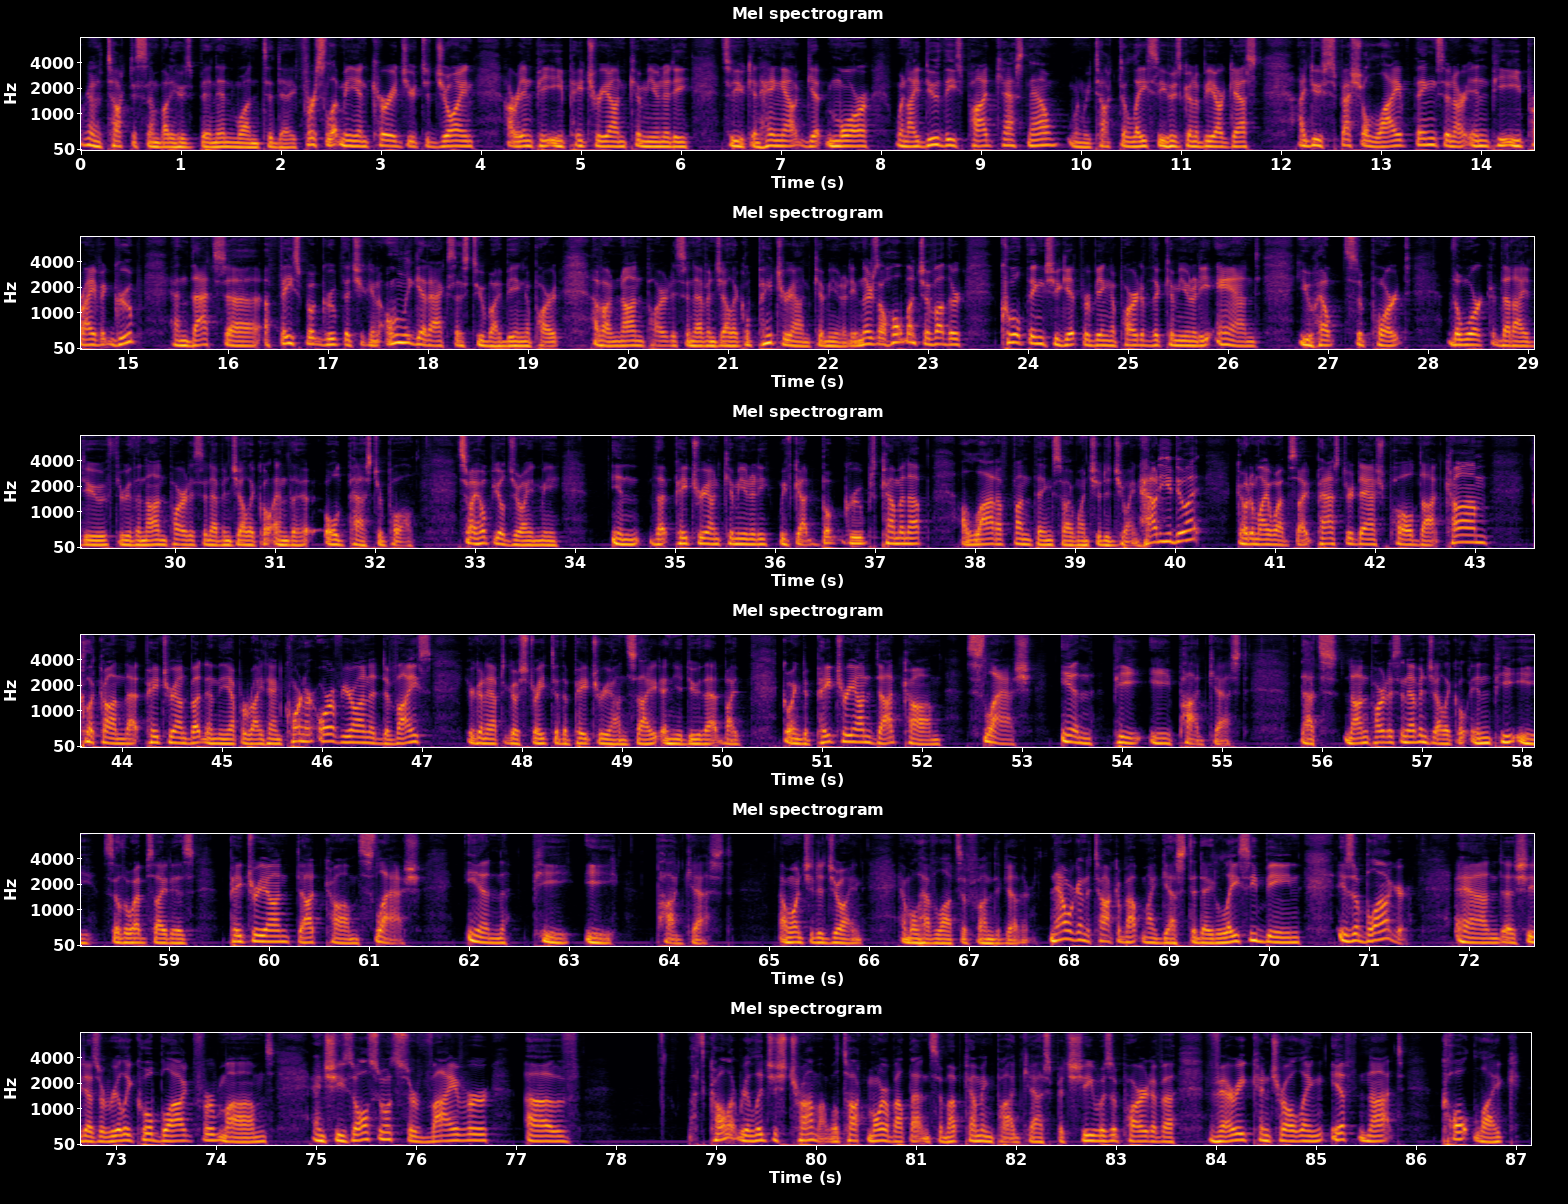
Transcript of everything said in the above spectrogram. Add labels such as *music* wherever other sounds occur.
We're going to talk to somebody who's been in one today. First, let me encourage you to join our NPE Patreon community so you can hang out, get more. When I do these podcasts now, when we talk to Lacey, who's going to be our guest, I do special live things in our NPE private group. And that's a, a Facebook group that you can only get access to by being a part of our nonpartisan evangelical Patreon community. And there's a whole bunch of other cool things you get for being a part of the community, and you help support the work that I do through the nonpartisan evangelical and the old Pastor Paul. So I hope you'll join me in that Patreon community. We've got book groups coming up, a lot of fun things. So I want you to join. How do you do it? Go to my website, pastor paul.com. Click on that Patreon button in the upper right hand corner. Or if you're on a device, you're going to have to go straight to the Patreon site. And you do that by going to patreon.com slash NPE podcast. That's Nonpartisan Evangelical NPE. So the website is patreon.com slash NPE podcast. I want you to join and we'll have lots of fun together. Now we're going to talk about my guest today. Lacey Bean is a blogger and uh, she does a really cool blog for moms. And she's also a survivor of let's call it religious trauma. We'll talk more about that in some upcoming podcasts, but she was a part of a very controlling, if not cult like,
